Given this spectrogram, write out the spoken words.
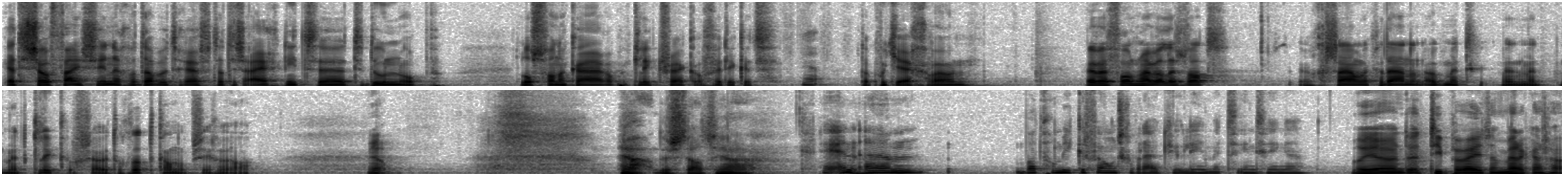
het is zo fijnzinnig wat dat betreft. Dat is eigenlijk niet eh, te doen op, los van elkaar op een clicktrack of weet ik het. Ja. Dat moet je echt gewoon. We hebben volgens mij wel eens wat gezamenlijk gedaan en ook met, met, met, met klik of zo, toch? Dat kan op zich wel. Ja. Ja, dus dat, ja. Hey, en ehm, wat voor microfoons gebruiken jullie met inzingen? Wil je de type weten, merk en zo?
